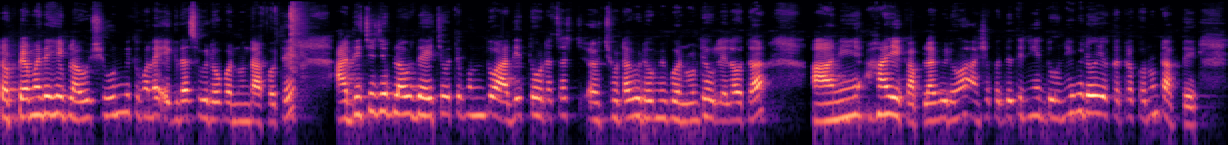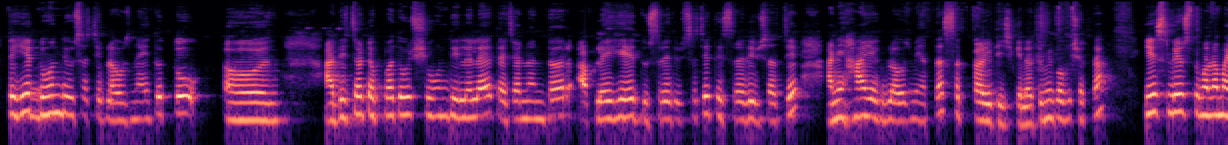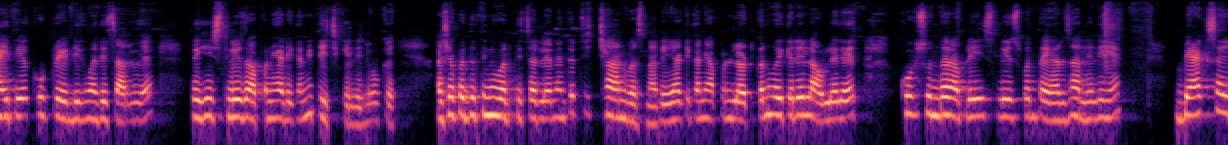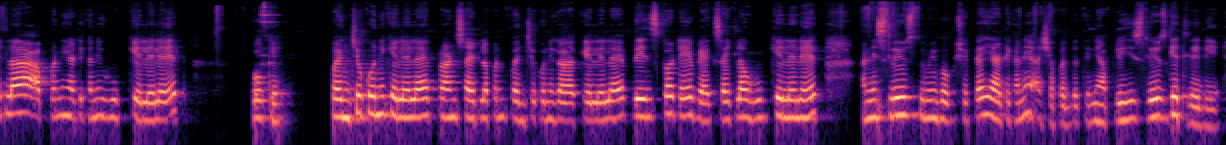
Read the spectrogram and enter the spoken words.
टप्प्यामध्ये हे ब्लाऊज शिवून मी तुम्हाला एकदाच व्हिडिओ बनवून दाखवते. आधीचे जे ब्लाऊज द्यायचे होते म्हणून तो आधी थोडासा छोटा व्हिडिओ मी बनवून ठेवलेला होता. आणि हा एक आपला व्हिडिओ अशा पद्धतीने हे दोन्ही व्हिडिओ एकत्र करून टाकते. तर हे दोन दिवसाचे ब्लाऊज नाही तर तो आधीचा टप्पा तो शिवून दिलेला आहे. त्याच्यानंतर आपले हे दुसऱ्या दिवसाचे तिसऱ्या दिवसाचे आणि हा एक ब्लाऊज मी आता सकाळी टीच केला तुम्ही बघू शकता ही स्लीव्ह तुम्हाला माहिती आहे खूप ट्रेंडिंगमध्ये चालू आहे. तर ही स्लीव्ह आपण या ठिकाणी टीच केलेली ओके अशा पद्धतीने वरती चढल्यानंतर ती छान बसणार आहे. या ठिकाणी आपण लटकन वगैरे लावलेले आहेत. खूप सुंदर आपली स्लीव्ह पण तयार झालेली आहे. बॅक साईडला आपण या ठिकाणी हुक केलेले आहेत. ओके पंचकोनी केलेला आहे फ्रंट साईडला पण पंचकोनी केलेला आहे. प्रिन्स कट आहे बॅक साईडला हुक केलेले आहेत. आणि स्लीव्स तुम्ही बघू शकता या ठिकाणी अशा पद्धतीने आपली ही स्लीव्स घेतलेली आहे.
